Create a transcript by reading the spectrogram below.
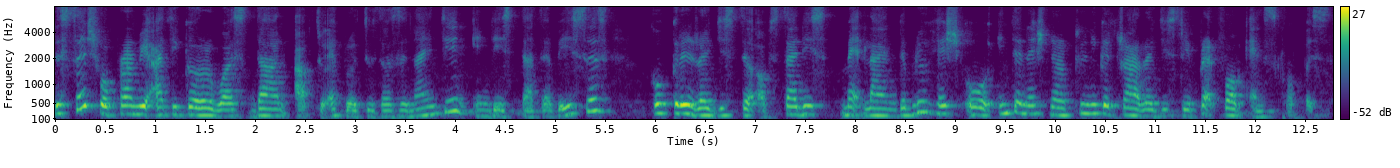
The search for primary article was done up to April 2019 in these databases Cochrane Register of Studies, Medline, WHO International Clinical Trial Registry Platform, and Scopus.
